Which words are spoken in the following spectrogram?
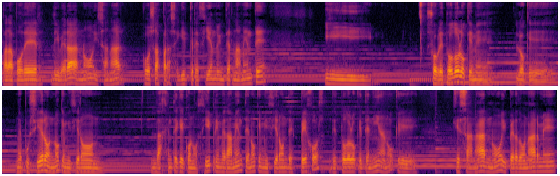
para poder liberar ¿no? y sanar cosas, para seguir creciendo internamente y sobre todo lo que me, lo que me pusieron, ¿no? que me hicieron la gente que conocí primeramente, ¿no? que me hicieron despejos de todo lo que tenía ¿no? que, que sanar ¿no? y perdonarme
